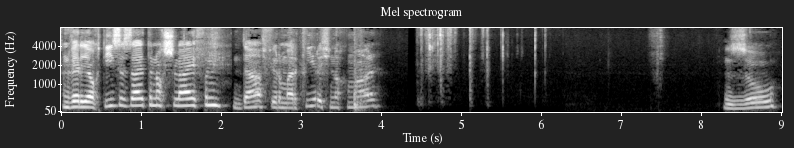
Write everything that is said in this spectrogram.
Dann werde ich auch diese Seite noch schleifen. Dafür markiere ich nochmal. So.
